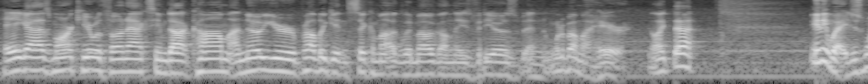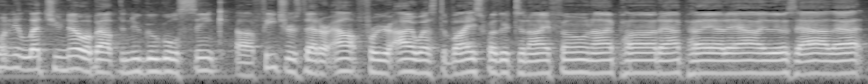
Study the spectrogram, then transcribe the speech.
Hey guys, Mark here with PhoneAxiom.com. I know you're probably getting sick of my ugly mug on these videos, and what about my hair? You like that? Anyway, just wanted to let you know about the new Google Sync uh, features that are out for your iOS device, whether it's an iPhone, iPod, iPad, this, ah, that,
